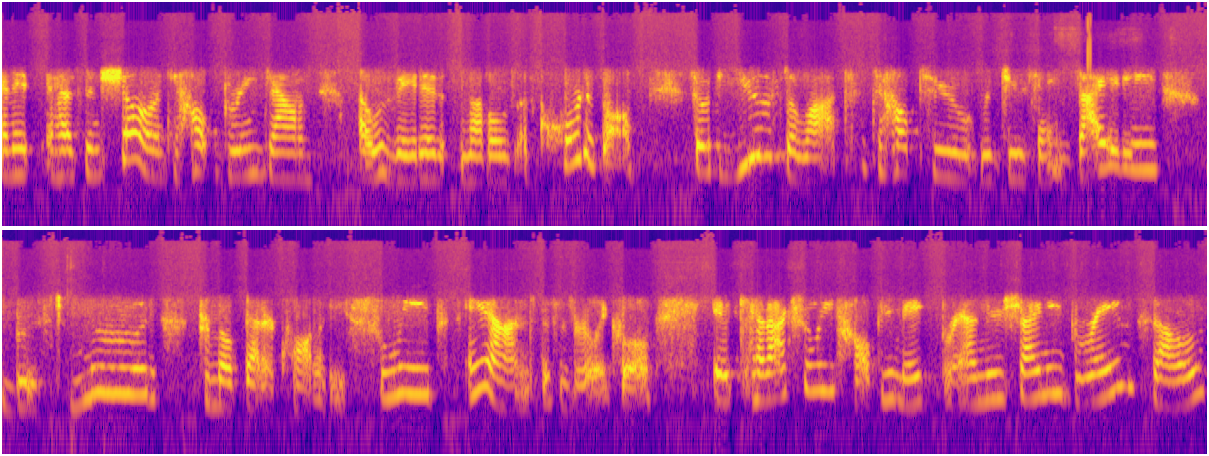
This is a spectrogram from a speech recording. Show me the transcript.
And it has been shown to help bring down elevated levels of cortisol. So it's used a lot to help to reduce anxiety, boost mood, promote better quality sleep, and this is really cool, it can actually help you make brand new shiny brain cells.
